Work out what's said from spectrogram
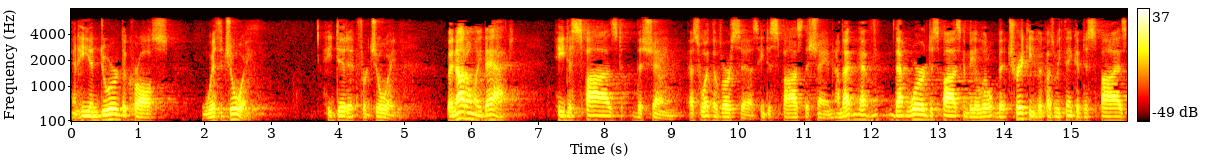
And he endured the cross with joy. He did it for joy. But not only that, he despised the shame. That's what the verse says. He despised the shame. Now, that, that, that word despise can be a little bit tricky because we think of despise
